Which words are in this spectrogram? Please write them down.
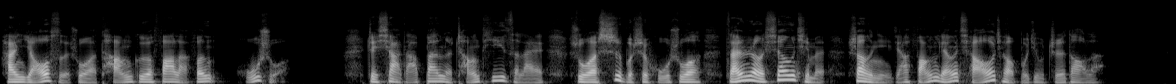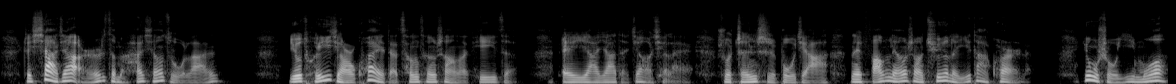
还咬死说堂哥发了疯，胡说。这夏达搬了长梯子来说：“是不是胡说？咱让乡亲们上你家房梁瞧瞧，不就知道了？”这夏家儿子们还想阻拦，有腿脚快的蹭蹭上了梯子，哎呀呀的叫起来，说：“真是不假，那房梁上缺了一大块了。用手一摸，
